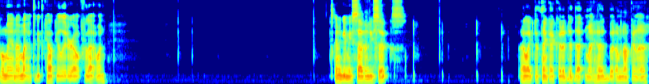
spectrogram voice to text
Oh man, I might have to get the calculator out for that one. It's going to give me 76. I like to think I could have did that in my head, but I'm not going to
